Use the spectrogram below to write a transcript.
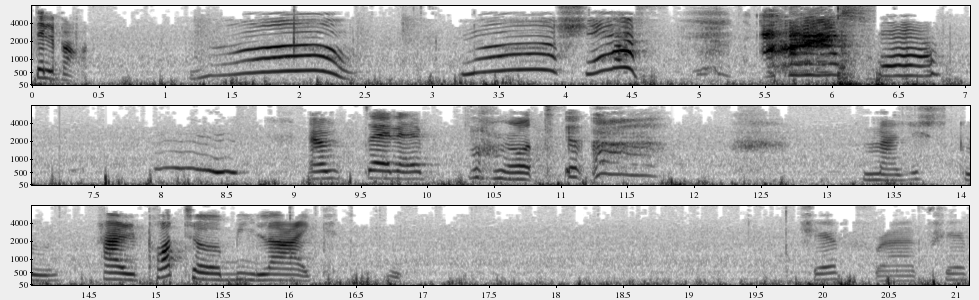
Teleport. No! No, chef! Ah, chef! Mm, I'm teleport. Magic school. Harry Potter be like? Chef fry, Chef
